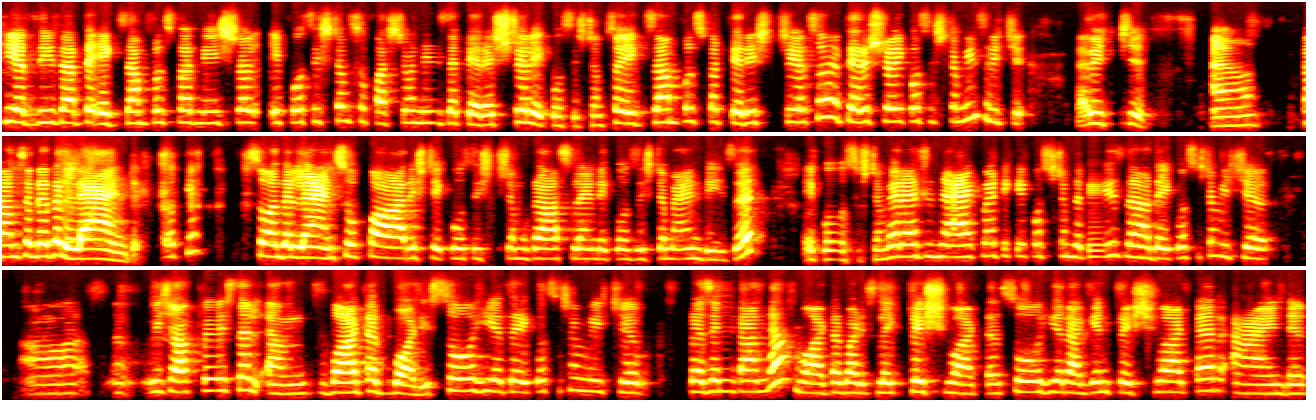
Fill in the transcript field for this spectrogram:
here these are the examples for natural ecosystem. So first one is the terrestrial ecosystem. So examples for terrestrial. So terrestrial ecosystem means which which uh, comes under the land okay? So on the land so forest ecosystem grassland ecosystem and desert ecosystem. Whereas in the aquatic ecosystem that is uh, the ecosystem which uh, uh, which occupies the um, water bodies. So here the ecosystem which uh, present on the water bodies like fresh water. So here again fresh water and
